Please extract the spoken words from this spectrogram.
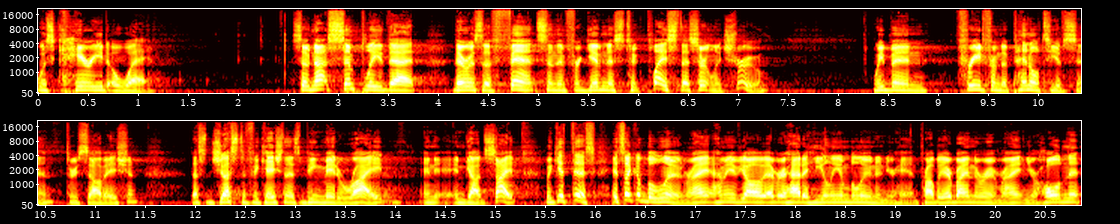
was carried away so not simply that there was offense and then forgiveness took place that's certainly true we've been freed from the penalty of sin through salvation. That's justification, that's being made right in, in God's sight. But get this it's like a balloon, right? How many of y'all have ever had a helium balloon in your hand? Probably everybody in the room, right? And you're holding it,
